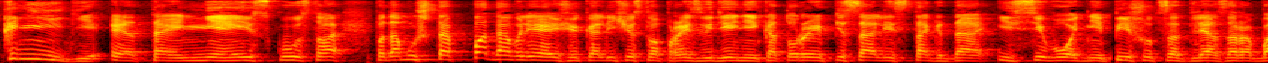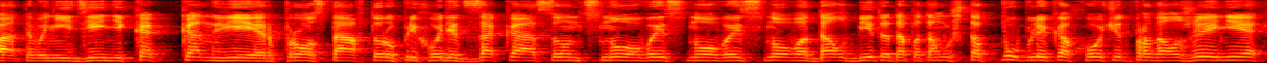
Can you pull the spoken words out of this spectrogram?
Книги это не искусство, потому что подавляющее количество произведений, которые писались тогда и сегодня, пишутся для зарабатывания денег, как конвейер. Просто автору приходит заказ, он снова и снова и снова долбит это, потому что публика хочет продолжения.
